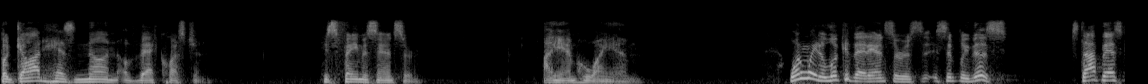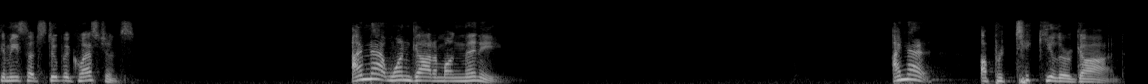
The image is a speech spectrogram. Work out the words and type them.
But God has none of that question. His famous answer I am who I am. One way to look at that answer is simply this Stop asking me such stupid questions. I'm not one God among many. I'm not a particular God,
